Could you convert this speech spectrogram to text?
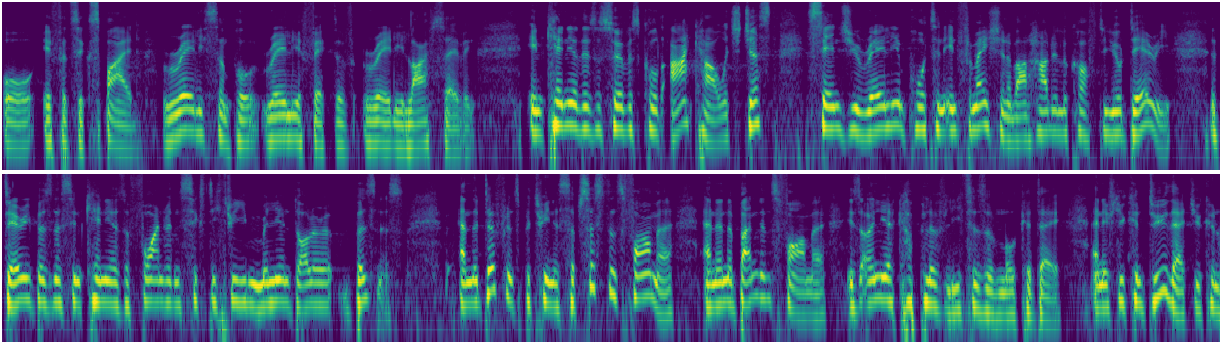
or if it's expired. Really simple, really effective, really life saving. In Kenya, there's a service called iCow, which just sends you really important information about how to look after your dairy. The dairy business in Kenya is a $463 million business. And the difference between a subsistence farmer and an abundance farmer is only a couple of liters of milk a day. And if you can do that, you can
